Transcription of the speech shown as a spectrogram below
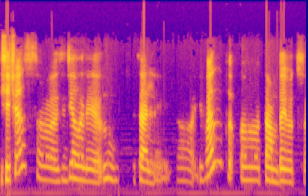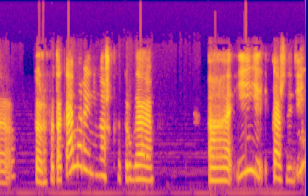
И сейчас э, сделали ну, специальный э, ивент, э, там дается тоже фотокамера немножко другая, э, и каждый день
